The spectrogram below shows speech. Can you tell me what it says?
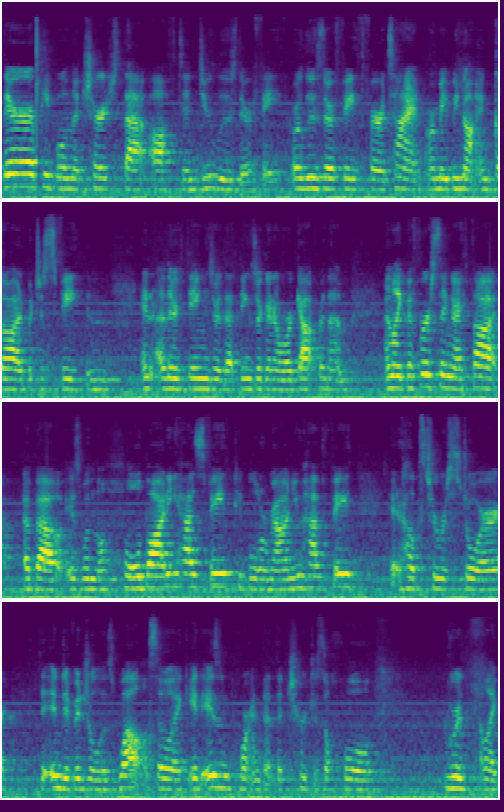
there are people in the church that often do lose their faith or lose their faith for a time, or maybe not in God, but just faith in, in other things or that things are going to work out for them. And like the first thing I thought about is when the whole body has faith, people around you have faith, it helps to restore the individual as well. So like it is important that the church as a whole like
